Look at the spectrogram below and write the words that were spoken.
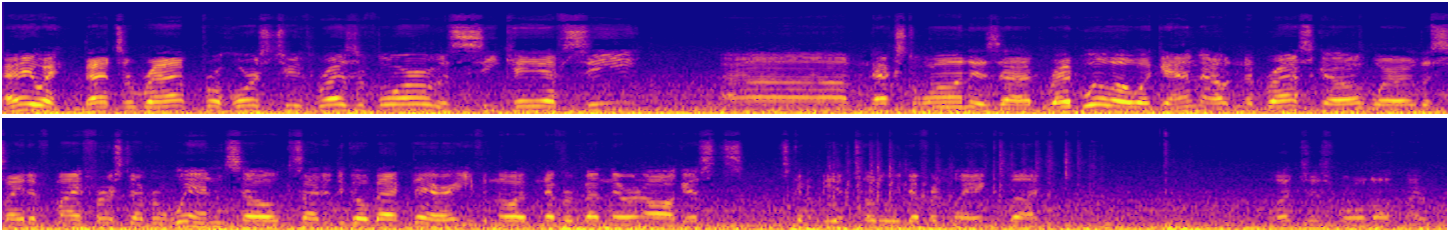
anyway, that's a wrap for Horsetooth Reservoir with CKFC. Um, next one is at Red Willow again, out in Nebraska, where the site of my first ever win. So excited to go back there, even though I've never been there in August. It's going to be a totally different lake, but what just rolled off my?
